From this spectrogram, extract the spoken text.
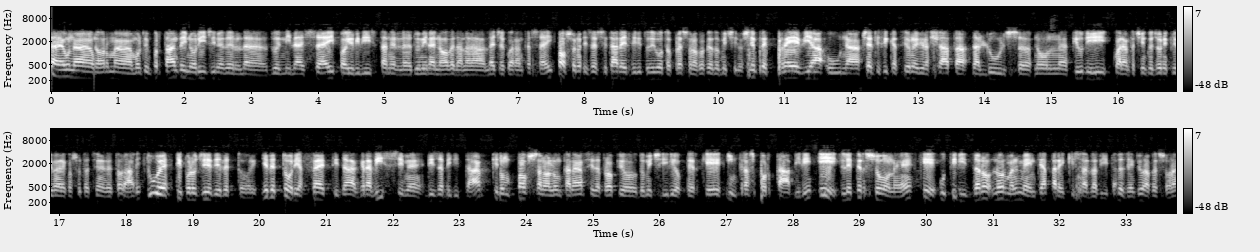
Questa è una norma molto importante in origine del 2006, poi rivista nel 2009 dalla legge 46. Possono esercitare il diritto di voto presso il proprio domicilio, sempre previa una certificazione rilasciata dall'ULS non più di 45 giorni prima delle consultazioni elettorali. Due tipologie di elettori. Gli elettori affetti da gravissime disabilità che non possano allontanarsi dal proprio domicilio perché intrasportabili e le persone che utilizzano normalmente apparecchi salvavita, ad esempio una persona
